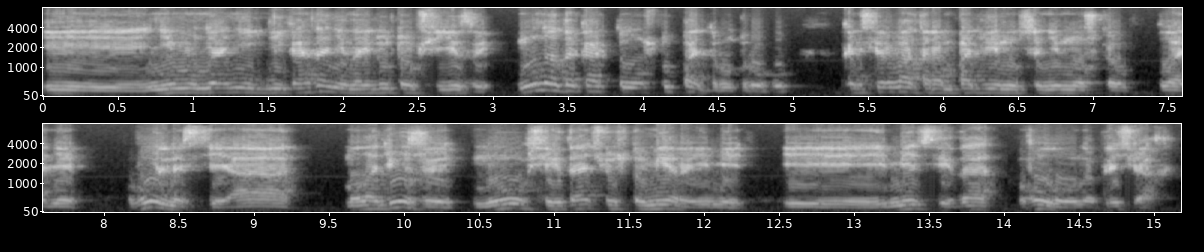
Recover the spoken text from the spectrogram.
и не, не, они никогда не найдут общий язык. Ну, надо как-то уступать друг другу. Консерваторам подвинуться немножко в плане вольности, а молодежи, ну, всегда чувство меры иметь. И иметь всегда голову на плечах,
